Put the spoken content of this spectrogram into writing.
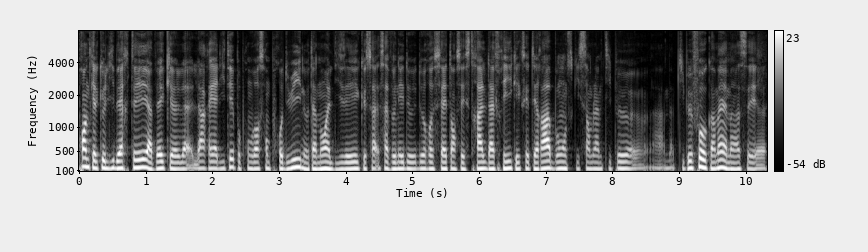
prendre quelques libertés avec euh, la, réalité pour promouvoir son produit. Notamment, elle disait que ça, venait de, recettes ancestrales d'Afrique, etc. Bon, ce qui semble un petit peu, euh, un petit peu faux quand même. hein. C'est euh,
